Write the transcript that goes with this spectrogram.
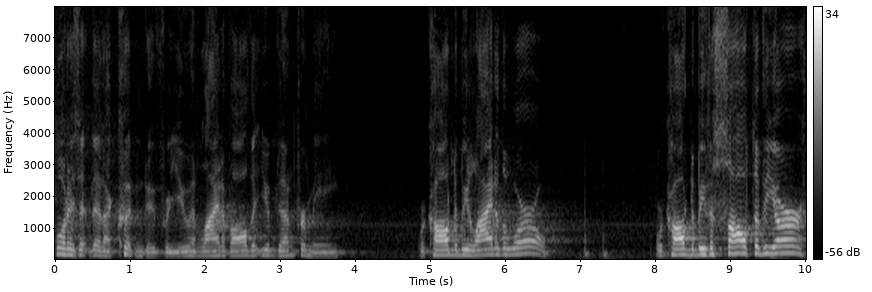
What is it that I couldn't do for you in light of all that you've done for me? We're called to be light of the world. We're called to be the salt of the earth.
